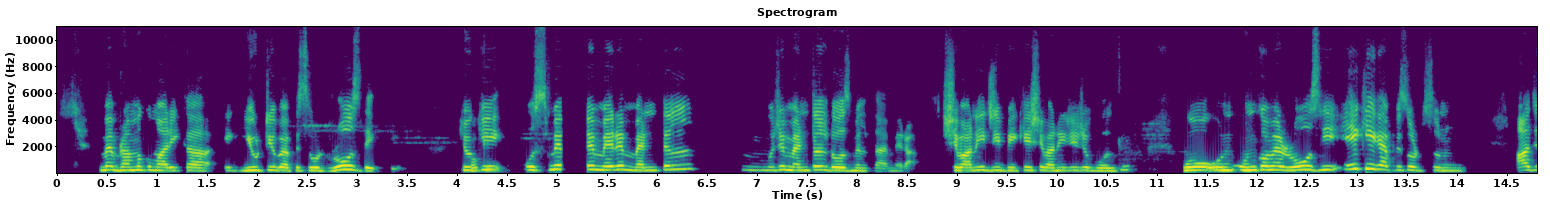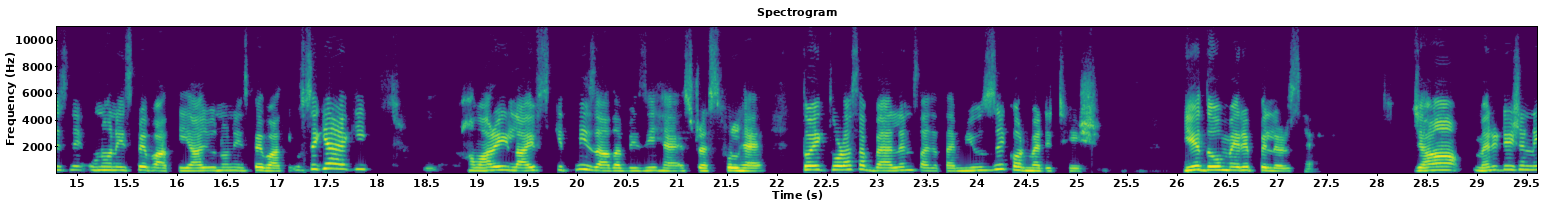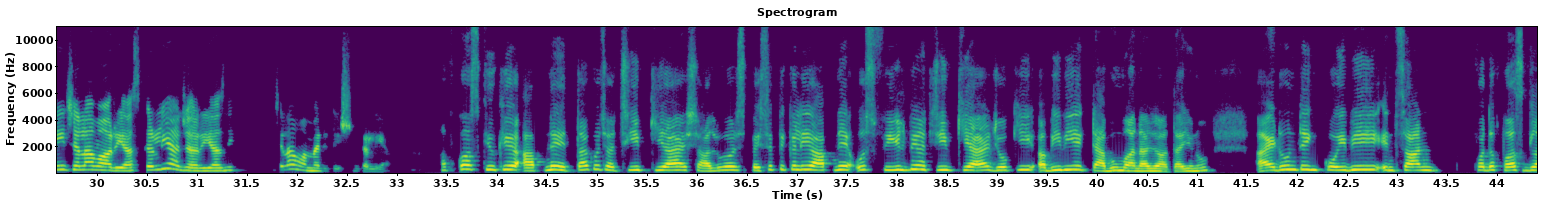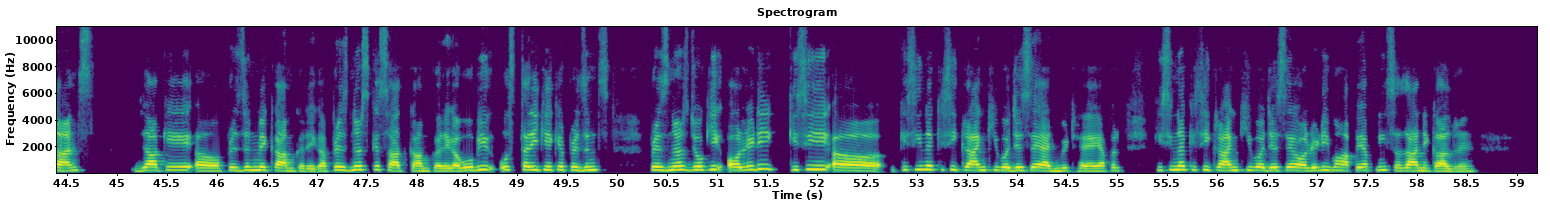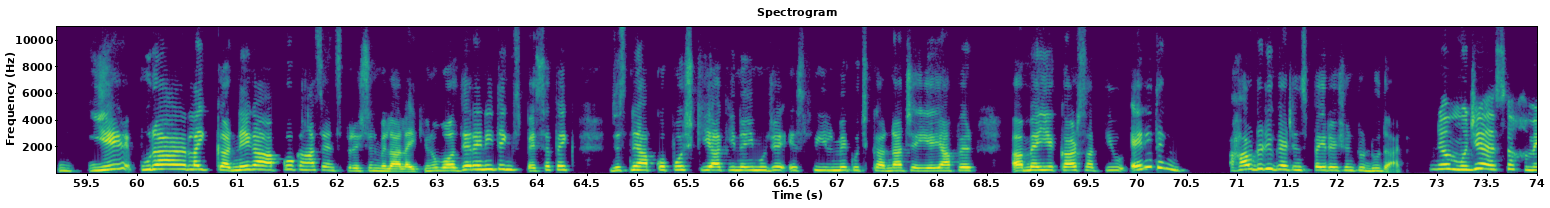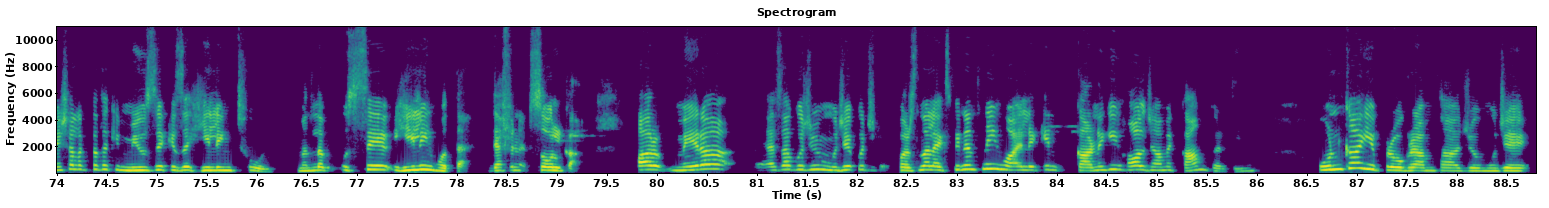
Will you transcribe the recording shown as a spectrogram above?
मैं ब्रह्म कुमारी का एक यूट्यूब एपिसोड रोज देखती हूँ। क्योंकि okay. उसमें मेरे मेंटल मुझे मेंटल डोज मिलता है मेरा। शिवानी जी बीके शिवानी जी जो बोलती वो उन उनको मैं रोज ही एक एक एपिसोड सुनूँगी। आज इसने, उन्होंने इस पे बात की, आज उन्होंने इस पे बात की। उससे क्या है कि हमारी लाइफ कितनी ज़्यादा बिज़ी है स्ट्रेसफुल है तो एक थोड़ा सा बैलेंस आ जाता है म्यूज़िक और मेडिटेशन ये दो मेरे पिलर्स हैं। जहाँ मेडिटेशन नहीं चला, वहाँ रियाज कर लिया, जहाँ रियाज नहीं चला, वहाँ मेडिटेशन कर लिया। ऑफ़ कोर्स क्योंकि आपने इतना कुछ अचीव किया है, शालू, और स्पेसिफिकली आपने उस फ़ील्ड में अचीव किया है, जो कि अभी भी एक टैबू माना जाता है you know I don't think कोई भी इंसान फॉर द फ़र्स्ट ग्लांस जाके प्रिजन में काम करेगा प्रिजनर्स के साथ काम करेगा। वो भी उस तरीके के प्रिजन्स प्रिजनर्स जो कि ऑलरेडी किसी uh, किसी न किसी क्राइम की वजह से एडमिट है या फिर किसी न किसी क्राइम की वजह से ऑलरेडी वहाँ पे अपनी सजा निकाल रहे हैं। ये पूरा लाइक like, करने का आपको कहाँ से इंस्पिरेशन मिला? Like you know was there anything specific जिसने आपको पुश किया कि नहीं मुझे इस फ़ील्ड में कुछ करना चाहिए या फिर uh, मैं ये कर सकती हूँ anything how did you get inspiration to do that मुझे ऐसा हमेशा लगता था कि music is a healing tool मतलब उससे हीलिंग होता है डेफिनेट सोल का। और मेरा ऐसा कुछ भी, मुझे कुछ पर्सनल एक्सपीरियंस नहीं हुआ है, लेकिन कार्नेगी हॉल जहाँ मैं काम करती हूँ, उनका ये प्रोग्राम था जो मुझे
